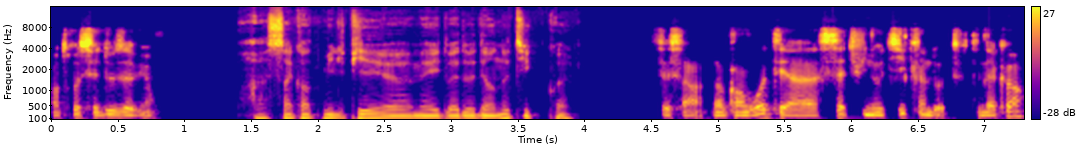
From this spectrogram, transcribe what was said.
entre ces deux avions? 50 000 pieds, euh, mais il doit donner en nautique, quoi. C'est ça. Donc en gros, tu es à 7-8 nautiques l'un d'autre. Tu es d'accord?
